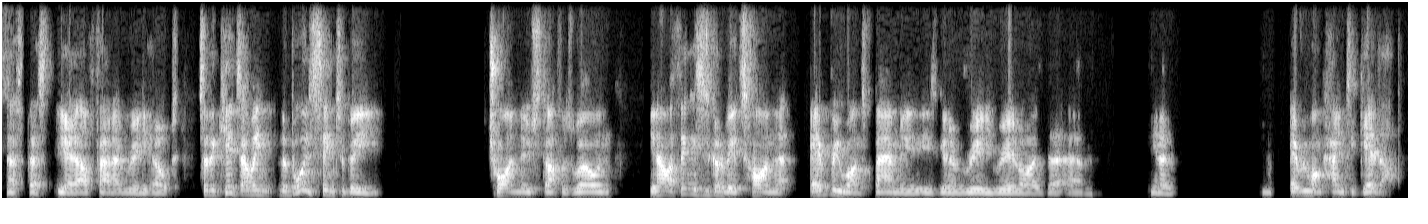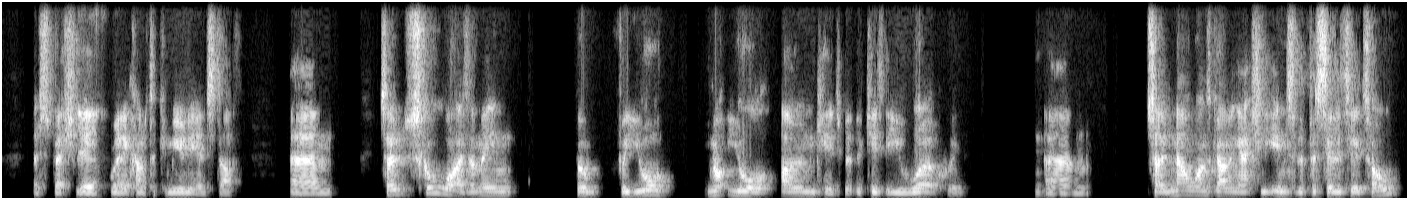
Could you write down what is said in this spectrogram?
That's that's yeah, I found that really helps. So the kids, I mean, the boys seem to be trying new stuff as well, and you know, I think this is going to be a time that everyone's family is going to really realise that um, you know everyone came together, especially Yeah. when it comes to community and stuff. Um, so school wise, I mean, for for your not your own kids, but the kids that you work with. Mhm. Um, so no one's going actually into the facility at all.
